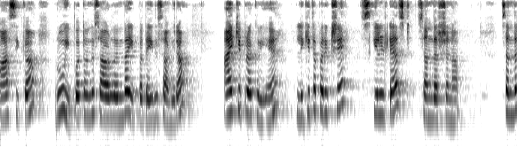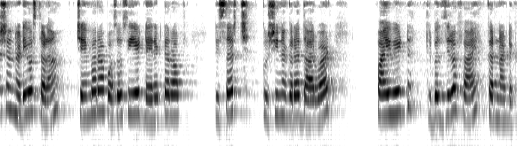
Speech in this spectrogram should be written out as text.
ಮಾಸಿಕ ರು ಇಪ್ಪತ್ತೊಂದು ಸಾವಿರದಿಂದ ಇಪ್ಪತ್ತೈದು ಸಾವಿರ. ಆಯ್ಕೆ ಪ್ರಕ್ರಿಯೆ, ಲಿಖಿತ ಪರೀಕ್ಷೆ, ಸ್ಕಿಲ್ ಟೆಸ್ಟ್, ಸಂದರ್ಶನ. ಸಂದರ್ಶನ ನಡೆಯುವ ಸ್ಥಳ, chamber of associate director of research, Krishinagar, Dharwad five eight triple zero five Karnataka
